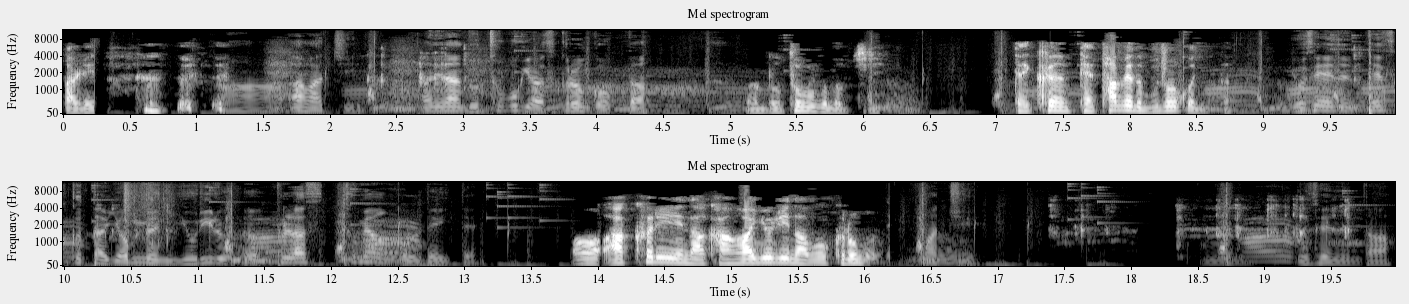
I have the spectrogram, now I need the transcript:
달리. 아, 아 맞지 아니 난 노트북이라서 그런 거 없다 어, 노트북은 없지. 데스크탑에는 무조건 있다. 요새는 데스크탑 옆면이 유리로 어, 플라스 투명한 걸로 돼 있대 어, 아크릴이나 강화유리나 뭐 그런 거. 맞지? 음, 요새는 다.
